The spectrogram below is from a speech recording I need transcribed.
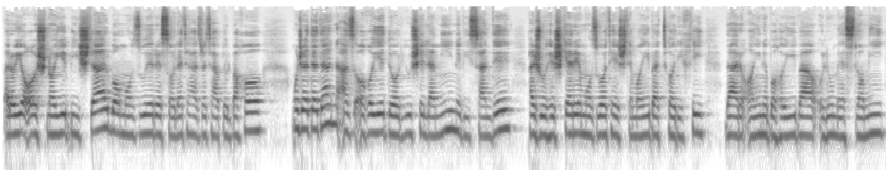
برای آشنایی بیشتر با موضوع رسالت حضرت عبدالبها مجددا از آقای داریوش لمی نویسنده پژوهشگر موضوعات اجتماعی و تاریخی در آین بهایی و علوم اسلامی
